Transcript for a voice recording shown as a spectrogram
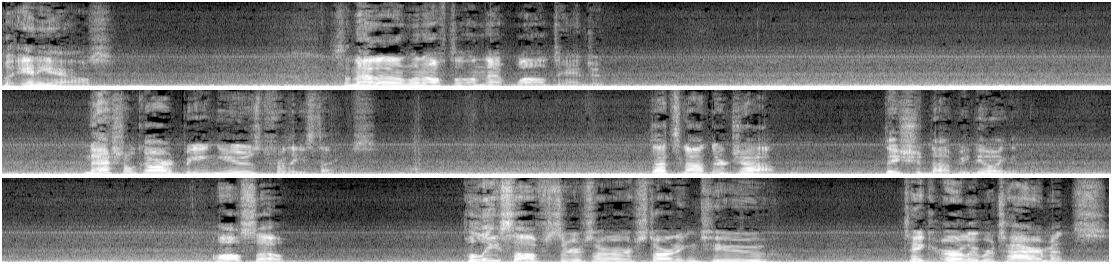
But anyhows, so now that I went off on that wild tangent, National Guard being used for these things. That's not their job. They should not be doing that. Also, police officers are starting to take early retirements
